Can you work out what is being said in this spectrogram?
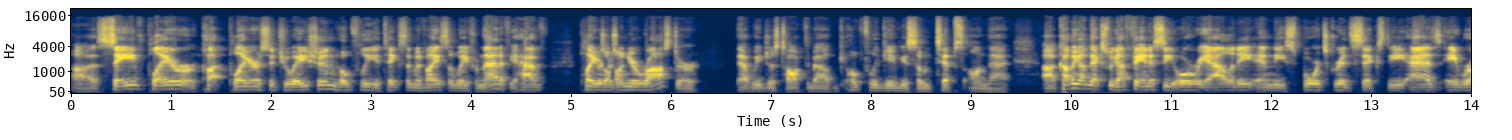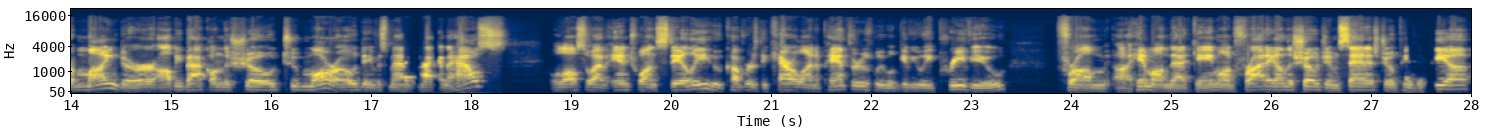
uh, save player or cut player situation. Hopefully, you take some advice away from that. If you have players on your roster that we just talked about. Hopefully, gave you some tips on that. Uh, coming up next, we got fantasy or reality and the Sports Grid 60. As a reminder, I'll be back on the show tomorrow. Davis Mattek back in the house. We'll also have Antoine Staley, who covers the Carolina Panthers. We will give you a preview from uh, him on that game. On Friday on the show, Jim Sannes, Joe Pisapia.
